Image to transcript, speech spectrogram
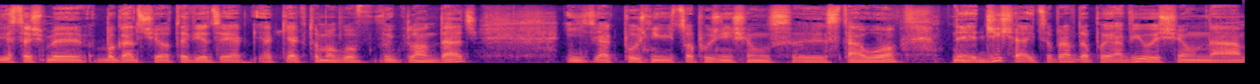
jesteśmy bogatsi o tę wiedzę, jak, jak, jak to mogło wyglądać i jak później, co później się stało. Dzisiaj, co prawda, pojawiły się na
